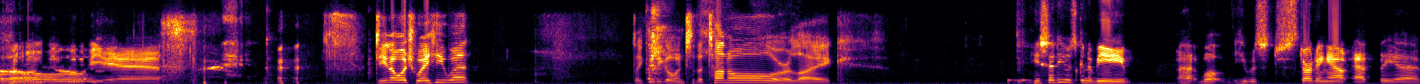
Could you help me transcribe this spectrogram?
Oh, yes. Do you know which way he went? Like, did he go into the tunnel or like? He said he was going to be, uh, well, he was starting out at the uh,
